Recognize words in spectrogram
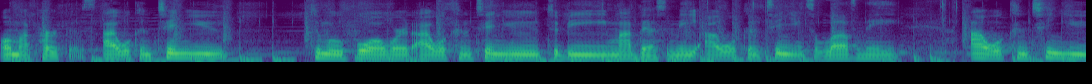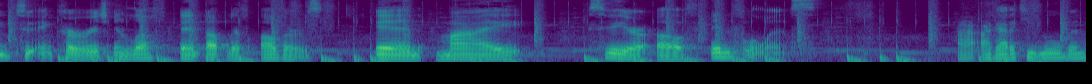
on my purpose. I will continue to move forward. I will continue to be my best me. I will continue to love me. I will continue to encourage and love and uplift others in my sphere of influence. I, I got to keep moving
